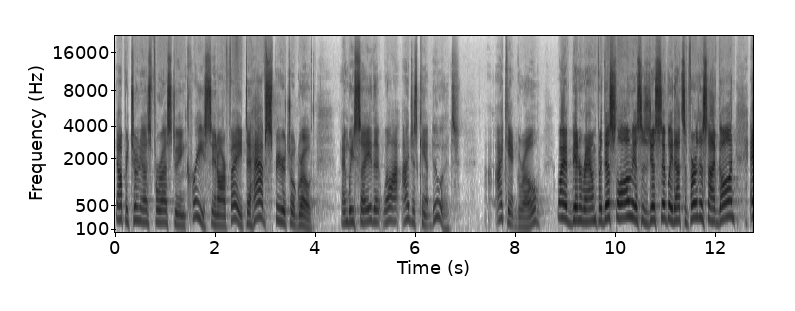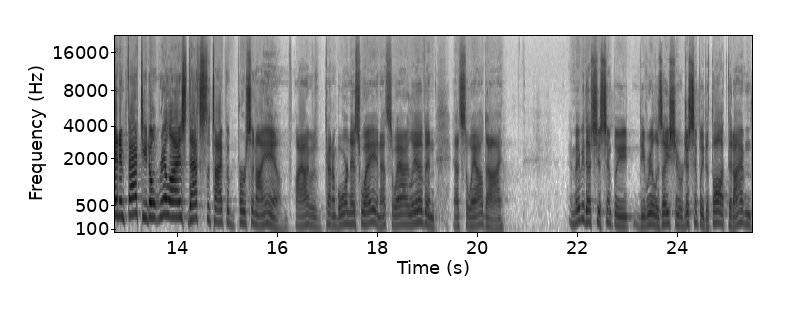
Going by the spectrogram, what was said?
the opportunity for us to increase in our faith, to have spiritual growth. And we say that, well, I, I just can't do it. I can't grow. Well, I've been around for this long. This is just simply that's the furthest I've gone. And in fact, you don't realize that's the type of person I am. I was kind of born this way, and that's the way I live, and that's the way I'll die. And maybe that's just simply the realization or just simply the thought that I am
